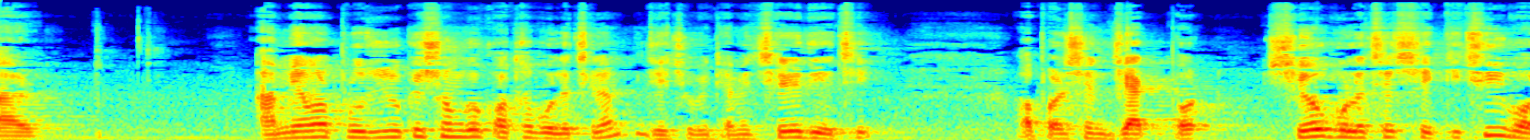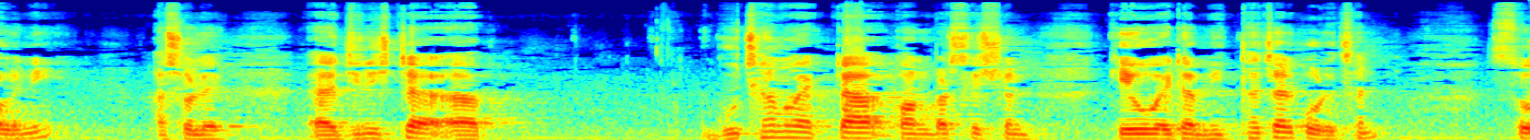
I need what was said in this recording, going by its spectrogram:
আর আমি আমার প্রযোজকের সঙ্গে কথা বলেছিলাম, যে ছবিটি আমি ছেড়ে দিয়েছি অপারেশন জ্যাকপট সেও বলেছে, সে কিছুই বলেনি। আসলে জিনিসটা গুছানো একটা কনভারসেশন কেউ এটা মিথ্যাচার করেছেন। সো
